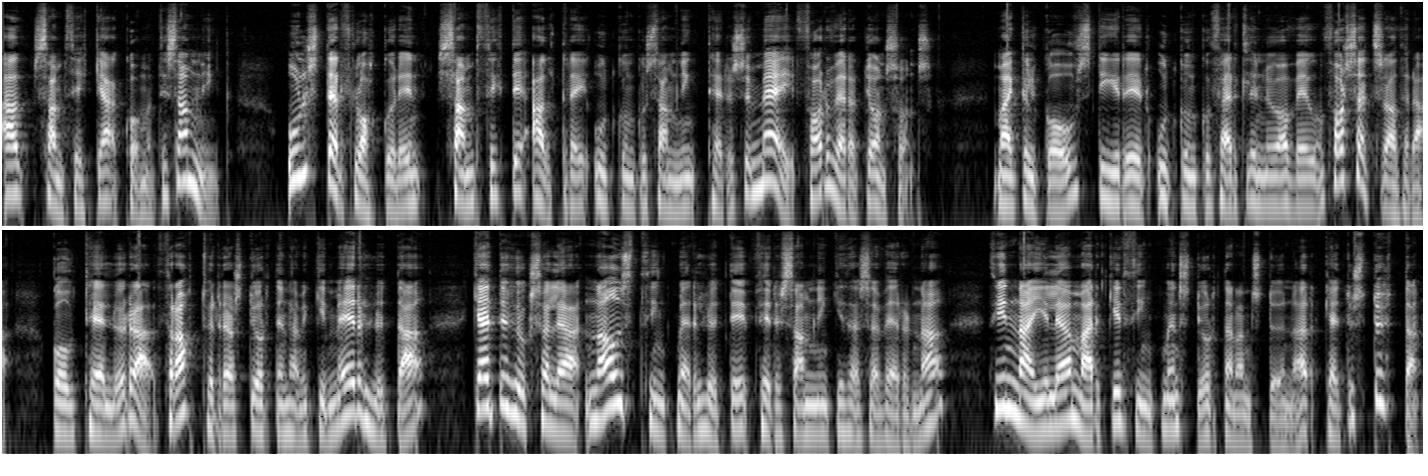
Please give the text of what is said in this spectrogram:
að samþykja komandi samning. Ulsterflokkurinn samþykti aldrei útgöngusamning Theresa May, forvera Johnsons. Michael Gove stýrir útgönguferlinu á vegum forsætsráðra. Gove telur að þrátt fyrir að stjórnin hafi ekki meira hluta, gæti hugsalega náðst þing meira hluti fyrir samningi þessa veruna því nægilega margir þingmenn stjórnaranstöðunar gætu stuttan.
